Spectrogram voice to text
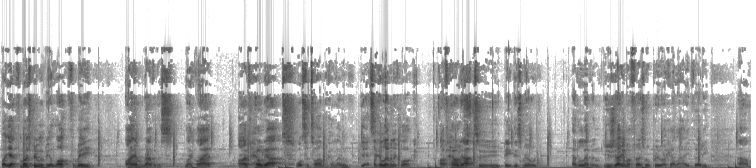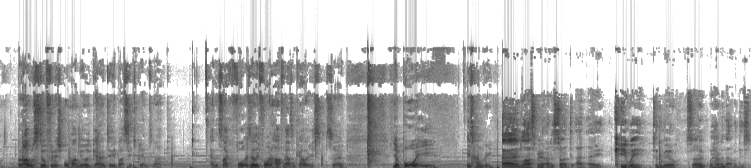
but yeah, for most people it'd be a lot. For me, I am ravenous. Like I, I've held out. What's the time? Like eleven? Yeah, it's like eleven o'clock. I've held out to eat this meal at eleven. Usually I eat my first meal pre-workout like eight thirty. Um, but I will still finish all my meals guaranteed by six p.m. tonight. And it's like four. It's nearly four and a half thousand calories. So your boy is hungry. And last minute, I decided to add a kiwi to the meal. So we're having that with this.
